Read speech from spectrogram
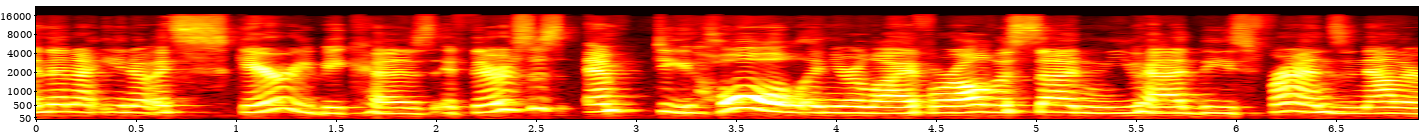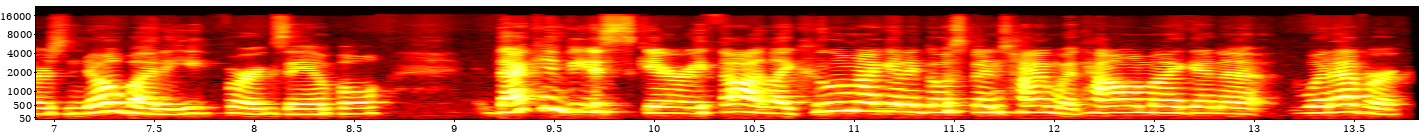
And then, I, you know, it's scary because if there's this empty hole in your life where all of a sudden you had these friends and now there's nobody, for example, that can be a scary thought. Like, who am I going to go spend time with? How am I going to, whatever.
